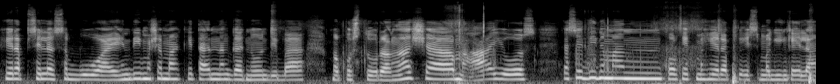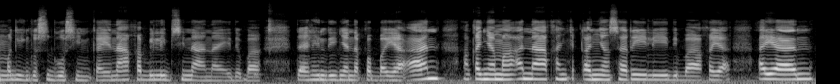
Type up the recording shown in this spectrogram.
hirap sila sa buhay, hindi mo siya makitaan ng ganun, 'di ba? Mapustura nga siya, maayos. Kasi di naman porket mahirap ka is maging kailangan maging gusgusin kaya nakakabilib si nanay, 'di ba? Dahil hindi niya napabayaan ang kanyang mga anak, kanya- kanyang sarili, 'di ba? Kaya ayan,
